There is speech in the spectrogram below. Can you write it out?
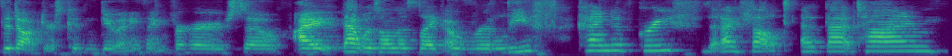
the doctors couldn't do anything for her. So I that was almost like a relief kind of grief that I felt at that time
